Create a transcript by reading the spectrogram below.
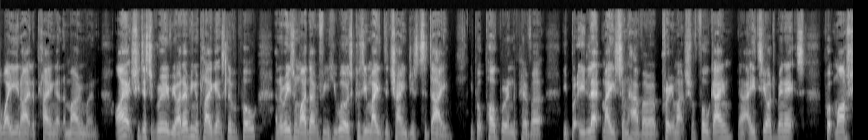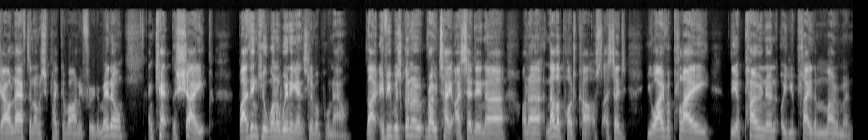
the way United are playing at the moment. I actually disagree with you. I don't think he'll play against Liverpool. And the reason why I don't think he will is because he made the changes today. He put Pogba in the pivot. He, put, he let Mason have a pretty much a full game, you know, 80 odd minutes, put Martial left and obviously played Cavani through the middle and kept the shape. But I think he'll want to win against Liverpool now. Like if he was going to rotate, I said in a, on a, another podcast, I said you either play the opponent or you play the moment.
